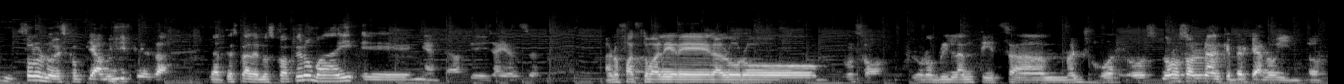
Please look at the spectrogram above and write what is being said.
solo noi scoppiamo in difesa, le altre squadre non scoppiano mai e niente, i Giants hanno fatto valere la loro, non so, loro brillantezza maggiore. Non lo so neanche perché hanno vinto.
